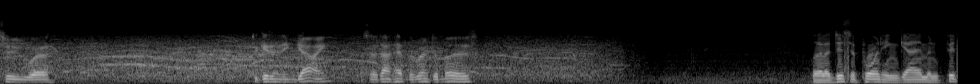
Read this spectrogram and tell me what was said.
to uh, to get anything going, so don't have the room to move. Well, a disappointing game and fit.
